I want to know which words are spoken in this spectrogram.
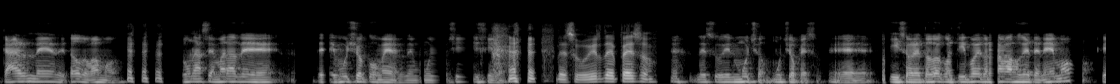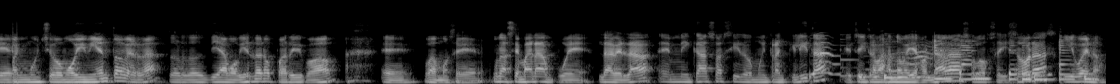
carne, de todo, vamos. Una semana de, de mucho comer, de muchísimo. De subir de peso. de subir mucho, mucho peso. Eh, y sobre todo con el tipo de trabajo que tenemos, que hay mucho movimiento, ¿verdad? Todos los días moviéndonos para arriba y para abajo. Eh, vamos, eh, una semana, pues la verdad, en mi caso ha sido muy tranquilita. Estoy trabajando media jornada, solo seis horas. Y bueno,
